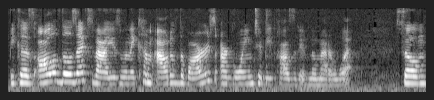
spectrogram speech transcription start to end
Because all of those x values, when they come out of the bars, are going to be positive no matter what. So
